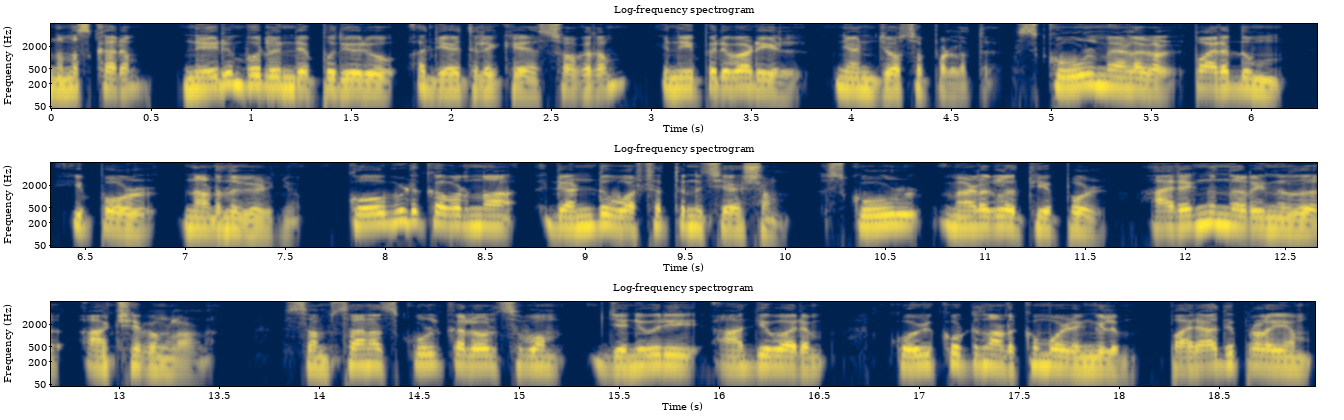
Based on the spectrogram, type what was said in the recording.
നമസ്കാരം. നേരുംപൊരുളിന്റെ പുതിയൊരു അധ്യായത്തിലേക്ക് സ്വാഗതം. ഇന്ന് ഈ പരിപാടിയിൽ ഞാൻ ജോസഫ് പള്ളത്ത്. സ്കൂൾ മേളകൾ പലതും ഇപ്പോൾ നടന്നു കഴിഞ്ഞു. കോവിഡ് കവർന്ന രണ്ടു വർഷത്തിനു ശേഷം സ്കൂൾ മേളകളെത്തിയപ്പോൾ അരങ്ങു നിറയുന്നത് ആക്ഷേപങ്ങളാണ്. സംസ്ഥാന സ്കൂൾ കലോത്സവം ജനുവരി ആദ്യവാരം കോഴിക്കോട്ട് നടക്കുമ്പോഴെങ്കിലും പരാതി പ്രളയം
